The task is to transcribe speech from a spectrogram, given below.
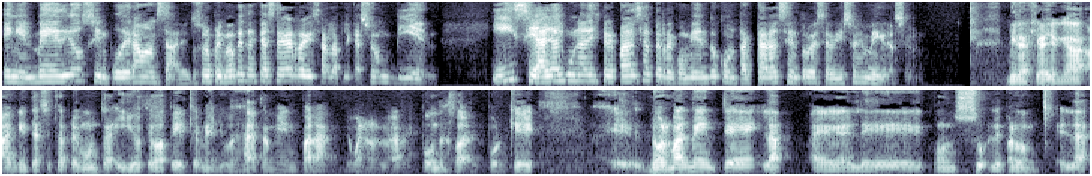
en el medio sin poder avanzar. Entonces lo primero que tienes que hacer es revisar la aplicación bien. Y si hay alguna discrepancia, te recomiendo contactar al Centro de Servicios de Inmigración mira, que alguien, alguien te hace esta pregunta y yo te voy a pedir que me ayudes también para, bueno, la respondas, porque eh, normalmente la, eh, le, perdón, la,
